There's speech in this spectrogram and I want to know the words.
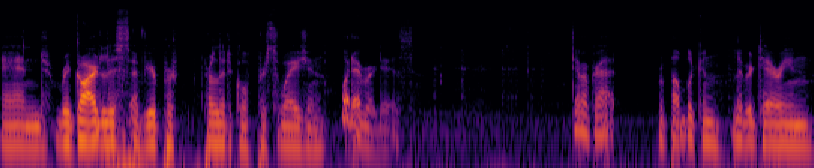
And regardless of your per- political persuasion, whatever it is Democrat, Republican, Libertarian,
